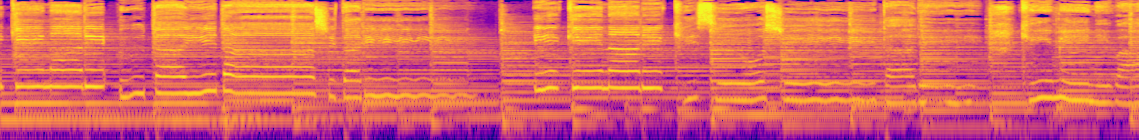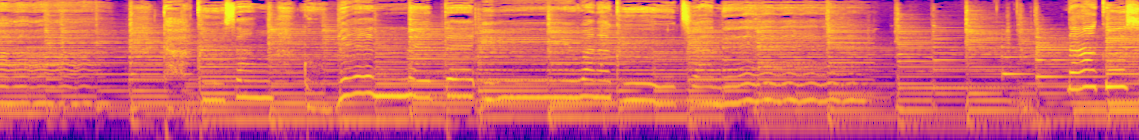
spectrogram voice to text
いきなり歌い出したりいきなりキスをしたり君にはたくさんごめんねって言わなくちゃね。なくし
